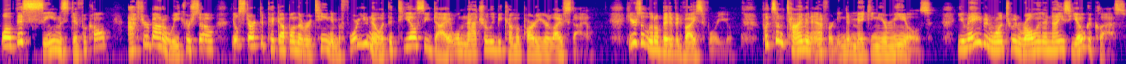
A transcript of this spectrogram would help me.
While this seems difficult, after about a week or so, you'll start to pick up on the routine and before you know it, the TLC diet will naturally become a part of your lifestyle. Here's a little bit of advice for you. Put some time and effort into making your meals. You may even want to enroll in a nice yoga class.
